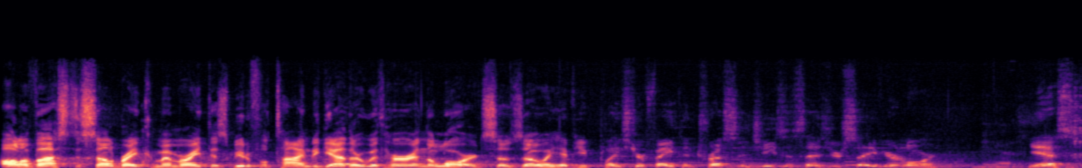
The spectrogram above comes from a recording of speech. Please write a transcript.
all of us to celebrate and commemorate this beautiful time together with her and the Lord. So, Zoe, have you placed your faith and trust in Jesus as your Savior and Lord? Yes. Yes?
